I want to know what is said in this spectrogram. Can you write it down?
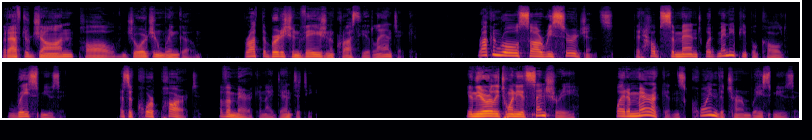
But after John, Paul, George, and Ringo brought the British invasion across the Atlantic, rock and roll saw a resurgence that helped cement what many people called race music as a core part of American identity. In the early 20th century, white Americans coined the term race music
